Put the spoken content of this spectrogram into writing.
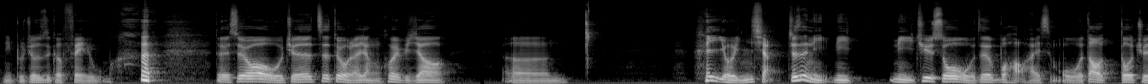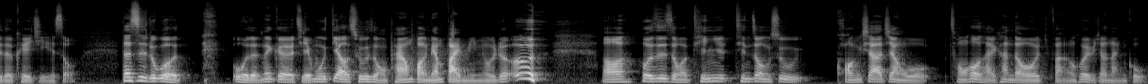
你不就是个废物吗？对，所以话我觉得这对我来讲会比较，呃，有影响。就是你你你去说我这个不好还是什么，我倒都觉得可以接受。但是如果我的那个节目调出什么排行榜两百名，我就呃啊，或者是什么听听众数狂下降，我从后台看到，我反而会比较难过。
